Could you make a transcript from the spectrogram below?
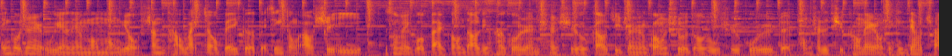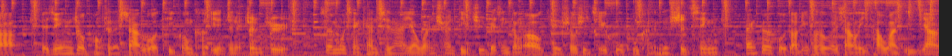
英国正与五眼联盟盟友商讨外交杯葛北京冬奥事宜。从美国白宫到联合国人权事务高级专员公署都陆续呼吁对彭帅的指控内容进行调查。北京就彭帅的下落提供可验证的证据。虽然目前看起来要完全抵制北京冬奥可以说是几乎不可能的事情，但各国到底会不会像立陶宛一样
